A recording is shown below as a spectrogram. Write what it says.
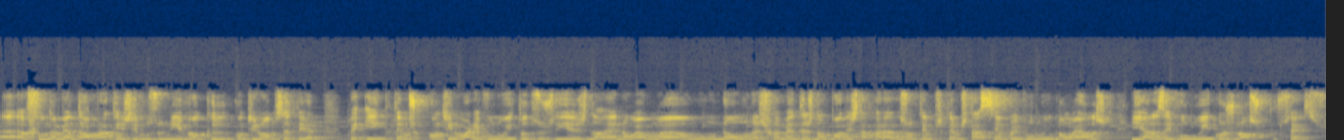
uh, fundamental para atingirmos o nível que continuamos a ter e que temos que continuar a evoluir todos os dias, não é? Não é uma, um, não, as ferramentas não podem estar paradas no tempo, temos que estar sempre a evoluir com elas e elas a evoluir com os nossos processos.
